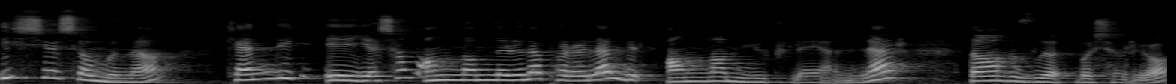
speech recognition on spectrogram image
iş yaşamına kendi e, yaşam anlamlarına paralel bir anlam yükleyenler daha hızlı başarıyor,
